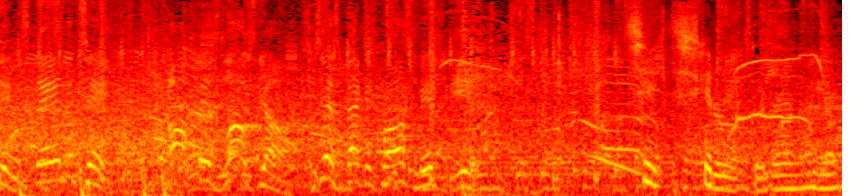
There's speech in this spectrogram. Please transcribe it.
didn't stand a chance. Offense lost y'all. Just back across midfield. See, just get a real good run here.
